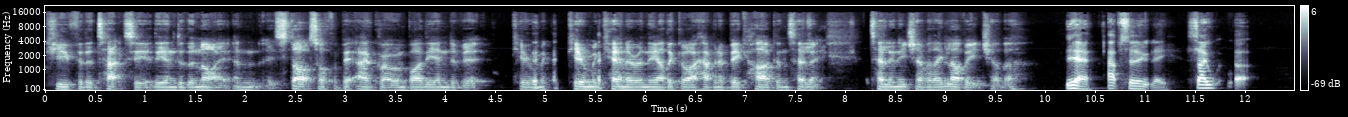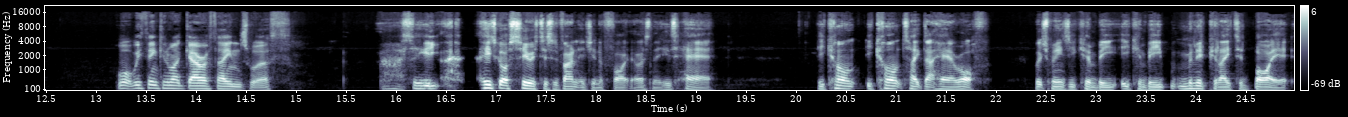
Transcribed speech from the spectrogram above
queue for the taxi at the end of the night, and it starts off a bit aggro, and by the end of it, Kieran, Kieran McKenna and the other guy having a big hug and telling telling each other they love each other. Yeah, absolutely. So, uh, What are we thinking about Gareth Ainsworth? Ah, see, he's got a serious disadvantage in a fight, though, hasn't he? His hair. He can't. He can't take that hair off, which means he can be. He can be manipulated by it.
